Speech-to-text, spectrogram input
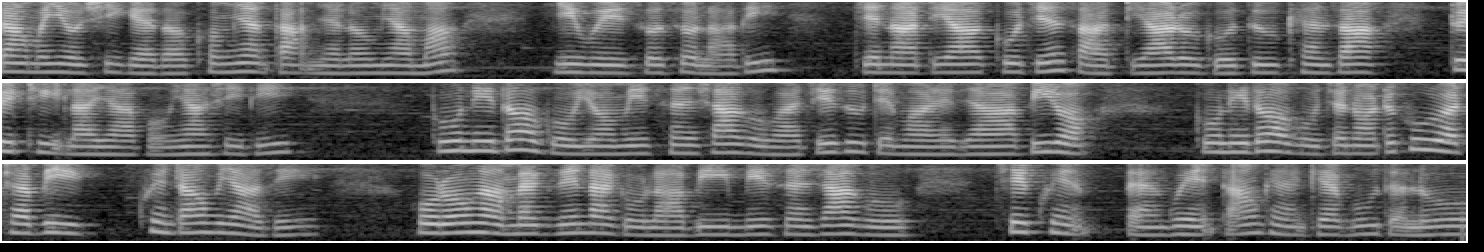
ကြောက်မရွံ့ရှိခဲ့သောခွန်မြတ်တာမျက်လုံးများမှာရီဝေဆွဆွလာသည် ကျင်နာတရားကိုချင်းစာတရားတို့ကိုသူခံစားတွေ့ထိလာရပုံရရှိသည်ကိုနေတော့ကိုရော်မေးဆန်ရှားကိုပါကျေးဇူးတင်ပါတယ်ဗျာပြီးတော့ကိုနေတော့ကိုကျွန်တော်တခုတော့ထပ်ပြီးခွင့်တောင်းပါရစေဟိုတုန်းကမဂ္ဂဇင်းတိုက်ကိုလာပြီးမေဆန်ရှားကိုချစ်ခွင့်ပန်ခွင့်တောင်းခံခဲ့ဘူးသလို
